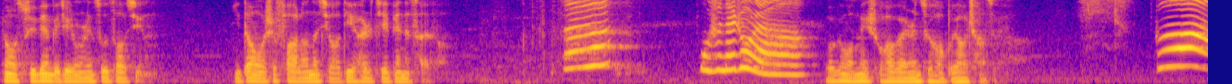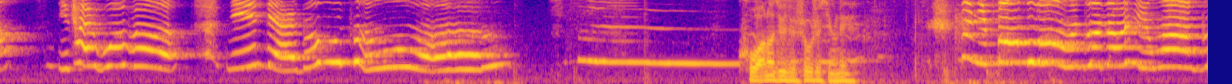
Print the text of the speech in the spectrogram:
让我随便给这种人做造型，你当我是发廊的小弟还是街边的采访？我是哪种人啊？我跟我妹说话，外人最好不要插嘴。哥，你太过分了，你一点都不疼我。哭完了就去收拾行李。那你帮不帮我们做造型嘛，哥？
